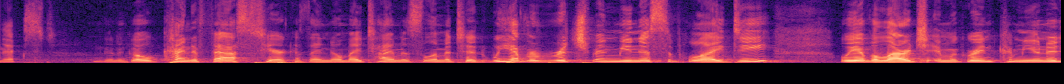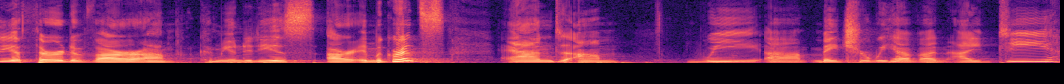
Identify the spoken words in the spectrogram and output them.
Next. I'm going to go kind of fast here because I know my time is limited. We have a Richmond Municipal ID. We have a large immigrant community. A third of our um, community is our immigrants. And um, we uh, made sure we have an ID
